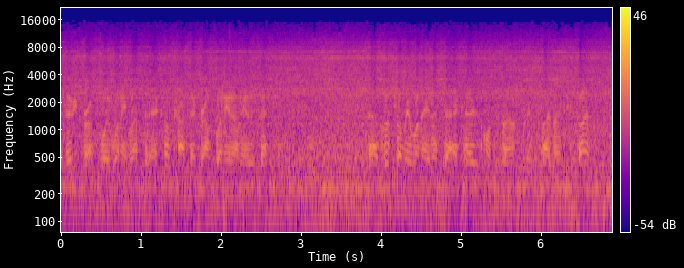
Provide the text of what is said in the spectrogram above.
uh, heavy crossway 18 left at Echo, contact ground 18 on the other side. Uh, close runway 18 left at Echo, on the ground, 5925.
